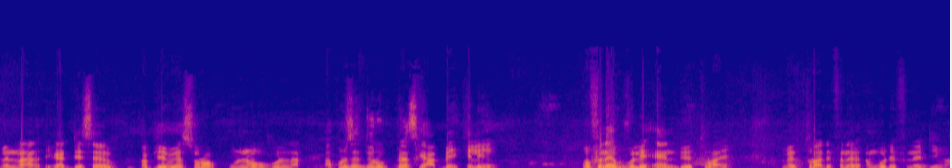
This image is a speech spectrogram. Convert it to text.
maintenant i ka dɛsɛ papiye bɛ sɔrɔ o na o vole la a procédure presque a bɛɛ kelen ye o fana ye vole 1 2 3 ye mais 3 de fana an b'o de fana d'i ma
